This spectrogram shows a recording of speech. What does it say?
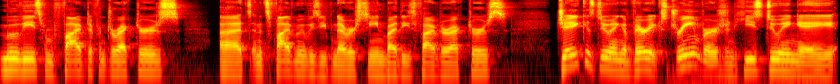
movies from five different directors. Uh, it's, and it's five movies you've never seen by these five directors. Jake is doing a very extreme version. He's doing a,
